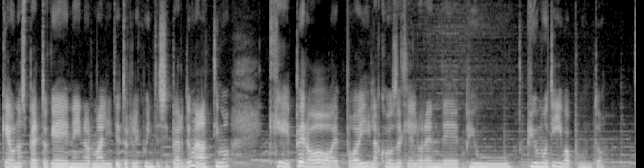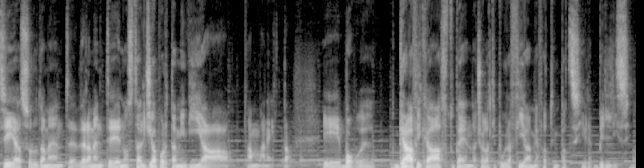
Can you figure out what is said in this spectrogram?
che è un aspetto che nei normali dietro le quinte si perde un attimo che però è poi la cosa che lo rende più, più emotivo appunto. Sì, assolutamente, veramente nostalgia portami via a manetta. E boh, eh, grafica stupenda, cioè la tipografia mi ha fatto impazzire, bellissima.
